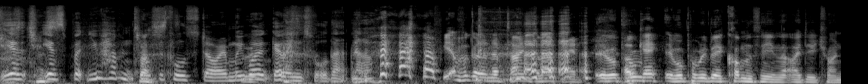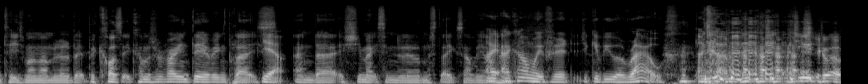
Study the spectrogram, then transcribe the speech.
Yes, just- yes, but you haven't told the full story, and we won't go into all that now. we haven't got enough time for that, Ben. It will, prob- Okay. it will probably be a common theme that I do try and tease my mum a little bit because it comes from a very endearing place. Yeah. And uh, if she makes any little mistakes, I'll be on. I, her. I can't wait for it to give you a row. I can't, do, do She you will.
